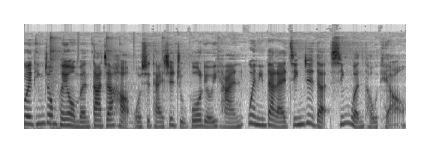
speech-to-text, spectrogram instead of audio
位听众朋友们，大家好，我是台视主播刘一涵，为您带来今日的新闻头条。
